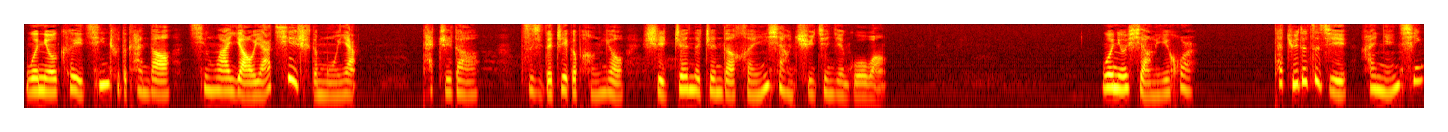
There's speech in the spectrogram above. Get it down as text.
蜗牛可以清楚的看到青蛙咬牙切齿的模样，他知道自己的这个朋友是真的真的很想去见见国王。蜗牛想了一会儿，他觉得自己还年轻，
